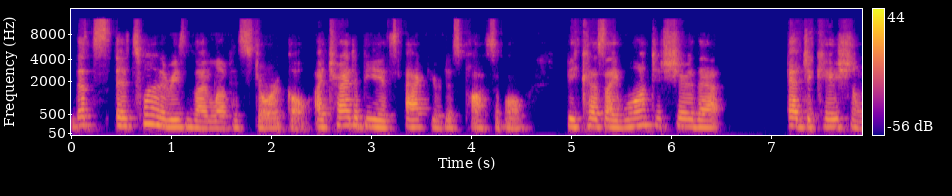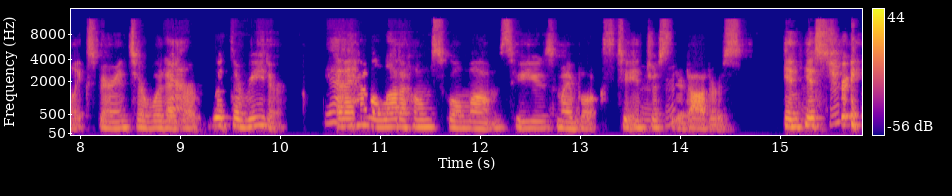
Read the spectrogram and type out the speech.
that's it's one of the reasons i love historical i try to be as accurate as possible because i want to share that educational experience or whatever yeah. with the reader. Yeah. And I have a lot of homeschool moms who use my books to interest mm-hmm. their daughters in mm-hmm. history.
